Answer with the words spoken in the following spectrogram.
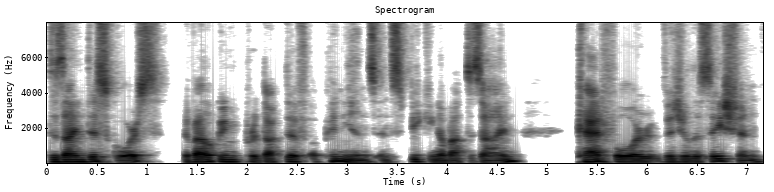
design discourse, developing productive opinions and speaking about design, CAD for visualization,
